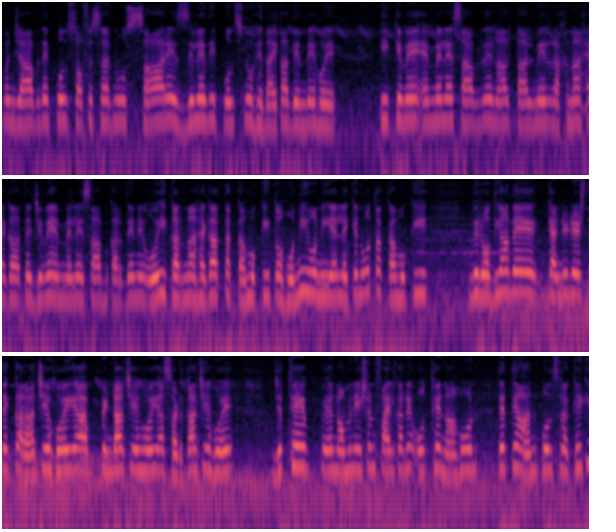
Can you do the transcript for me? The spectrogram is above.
ਪੰਜਾਬ ਦੇ ਪੁਲਿਸ ਅਫਸਰ ਨੂੰ ਸਾਰੇ ਜ਼ਿਲ੍ਹੇ ਦੀ ਪੁਲਿਸ ਨੂੰ ਹਦਾਇਤਾਂ ਦਿੰਦੇ ਹੋਏ ਕਿ ਕਿਵੇਂ ਐਮਐਲਏ ਸਾਹਿਬ ਦੇ ਨਾਲ ਤਾਲਮੇਲ ਰੱਖਣਾ ਹੈਗਾ ਤੇ ਜਿਵੇਂ ਐਮਐਲਏ ਸਾਹਿਬ ਕਰਦੇ ਨੇ ਉਹੀ ਕਰਨਾ ਹੈਗਾ। ਧੱਕਾ ਮੁੱਕੀ ਤਾਂ ਹੋਣੀ ਹੋਣੀ ਹੈ ਲੇਕਿਨ ਉਹ ਧੱਕਾ ਮੁੱਕੀ ਵਿਰੋਧੀਆਂ ਦੇ ਕੈਂਡੀਡੇਟਸ ਦੇ ਘਰਾਂ 'ਚ ਹੋਏ ਜਾਂ ਪਿੰਡਾਂ 'ਚ ਹੋਏ ਜਾਂ ਸੜਕਾਂ 'ਚ ਹੋਏ ਜਿੱਥੇ ਨੋਮੀਨੇਸ਼ਨ ਫਾਈਲ ਕਰਨੇ ਉੱਥੇ ਨਾ ਹੋਣ ਤੇ ਧਿਆਨ ਪੁਲਿਸ ਰੱਖੇ ਕਿ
